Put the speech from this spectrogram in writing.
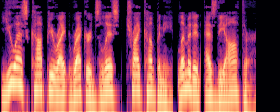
U.S. Copyright Records list Tri Company, Limited as the author.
